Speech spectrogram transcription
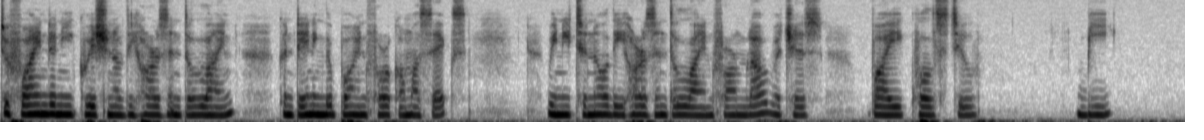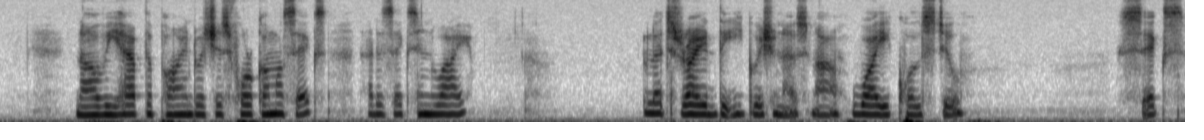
To find an equation of the horizontal line containing the point 4 comma 6 we need to know the horizontal line formula which is y equals to b. Now we have the point which is 4 comma 6 that is x and y. Let's write the equation as now y equals to 6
